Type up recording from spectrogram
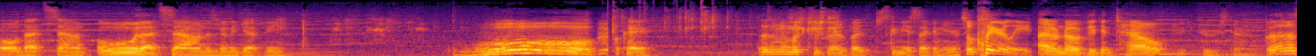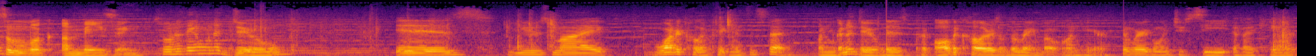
Oh, that sound. Oh, that sound is gonna get me. Whoa! Okay. Doesn't even look too good, but just give me a second here. So clearly, I don't know if you can tell, but that doesn't look amazing. So what I think I'm gonna do is use my watercolor pigments instead. What I'm gonna do is put all the colors of the rainbow on here. And we're going to see if I can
